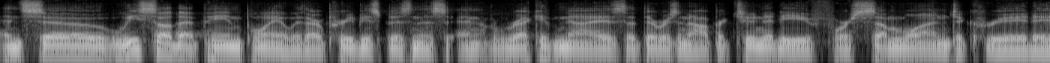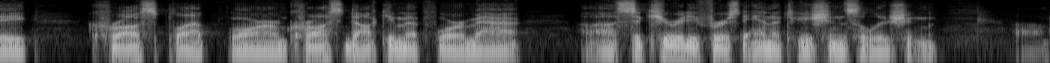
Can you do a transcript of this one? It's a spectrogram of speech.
And so we saw that pain point with our previous business and recognized that there was an opportunity for someone to create a cross platform, cross document format, uh, security first annotation solution. Um,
